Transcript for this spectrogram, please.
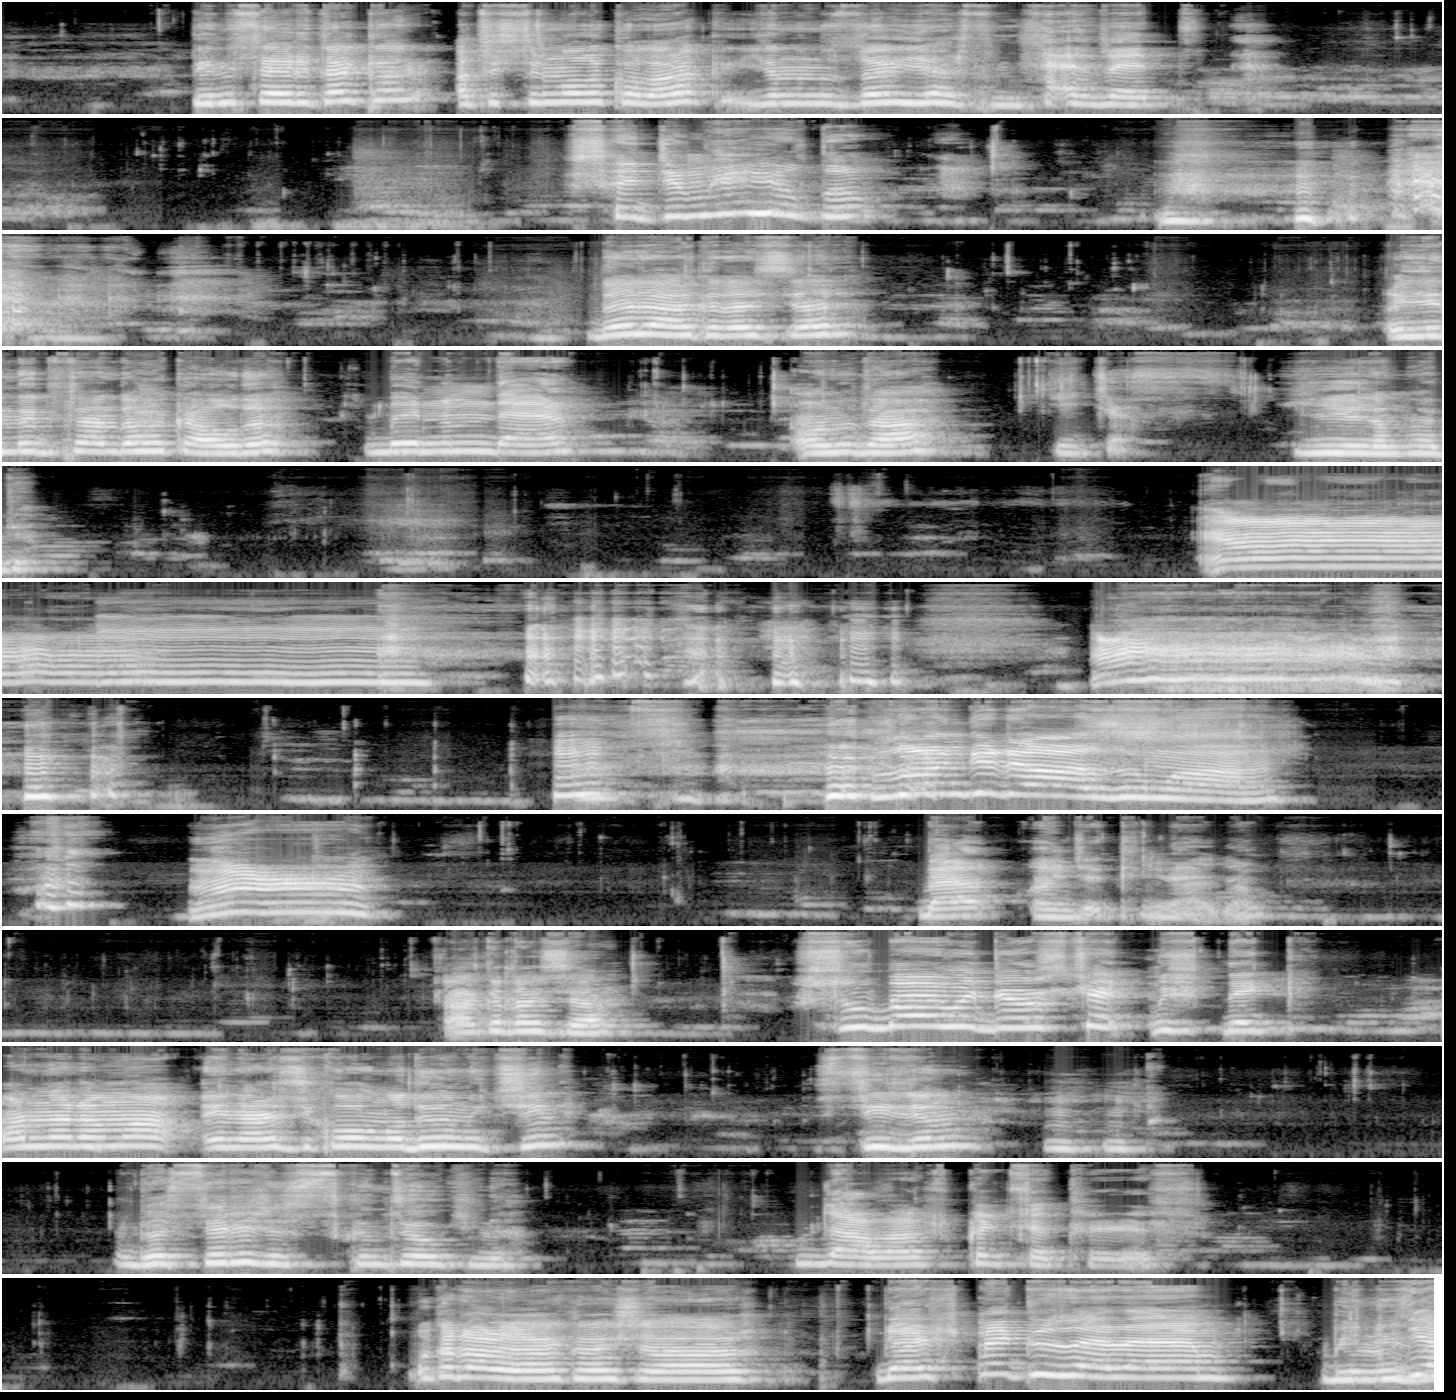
Beni seyrederken atıştırmalık olarak yanınızda yersiniz. Evet. Saçımı yıldım. Böyle arkadaşlar. Elinde bir tane daha kaldı. Benim de Onu da yiyeceğiz. yiyelim hadi. Uzun giriyor ağzıma. Ben öncekini yedim. Arkadaşlar Su ben videosu çekmiştik. Onlar ama enerjik olmadığım için sildim. Gösteririz sıkıntı yok yine. Bir daha başka çekeriz. Bu kadar arkadaşlar. Görüşmek üzere. Beni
